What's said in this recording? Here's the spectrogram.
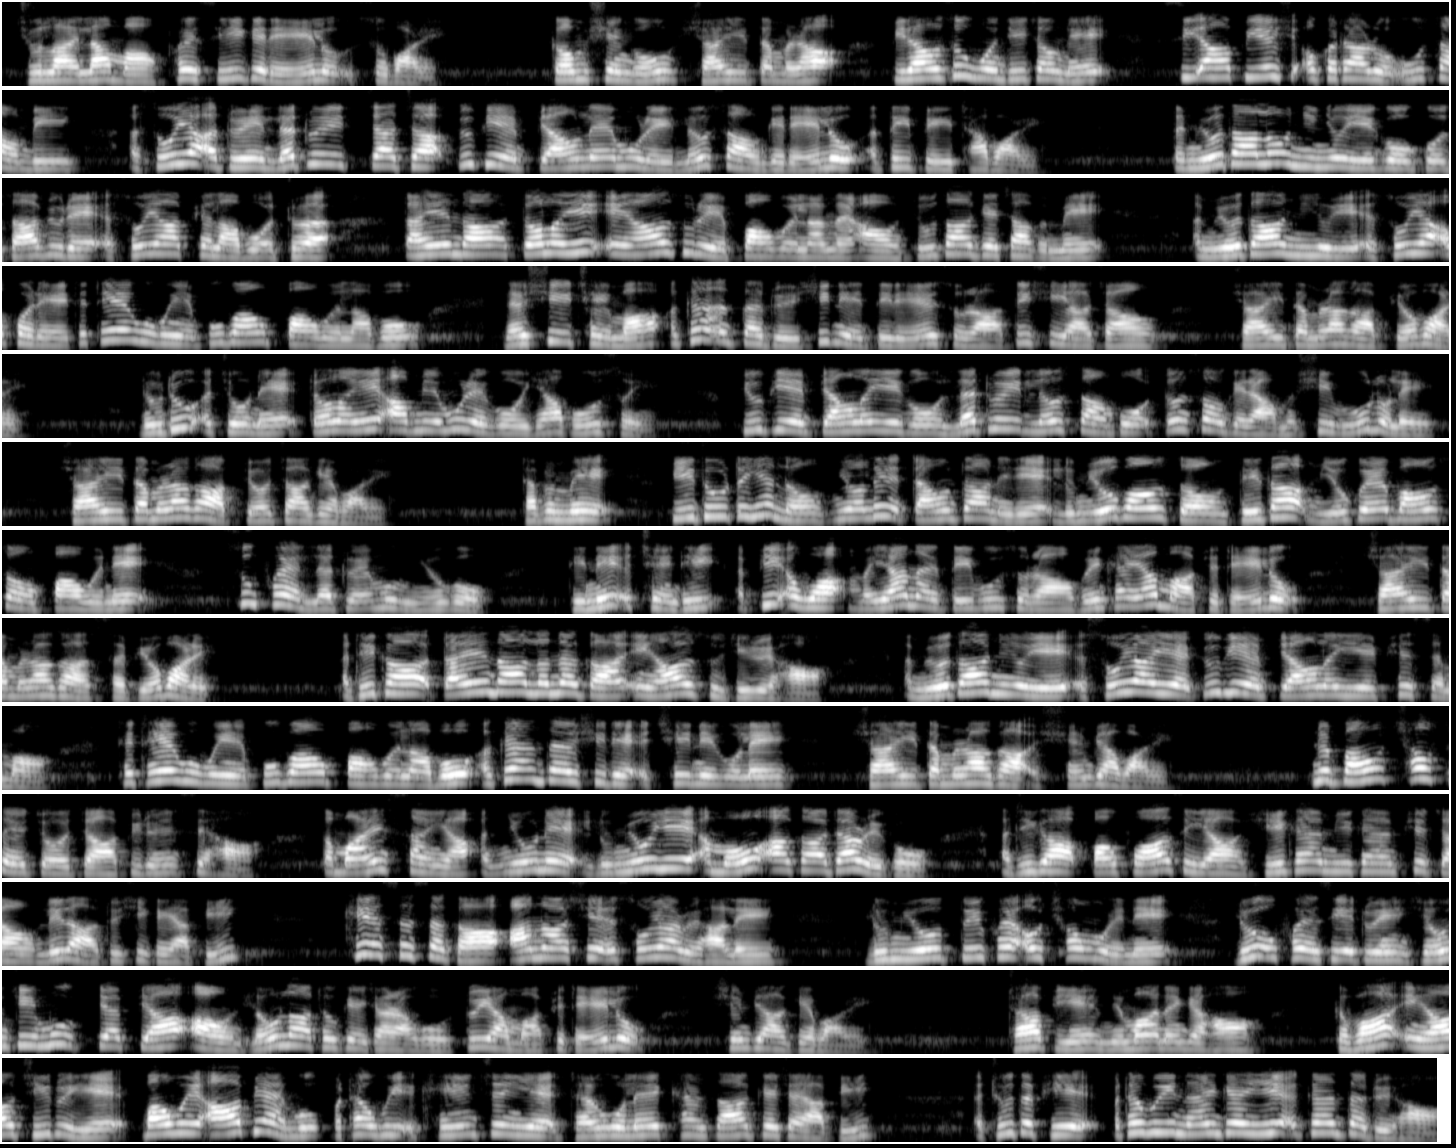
ဇူလိုင်လမှာဖွဲ့စည်းခဲ့တယ်လို့ဆိုပါတယ်။ကော်မရှင်ကိုယာယီသမရပြည်ထောင်စုဝန်ကြီးချုပ်နဲ့ CRPH ဥက္ကဋ္ဌတို့ဦးဆောင်ပြီးအစိုးရအတွင်းလက်တွေ့ကြကြပြုပြင်ပြောင်းလဲမှုတွေလှုပ်ဆောင်ခဲ့တယ်လို့အသိပေးထားပါတယ်။တမျိုးသားလုံးညီညွတ်ရေးကိုကိုစားပြုတဲ့အစိုးရဖြစ်လာဖို့အတွက်တိုင်းရင်းသားတော်လှန်ရေးအင်အားစုတွေပါဝင်လာနိုင်အောင်ကြိုးစားခဲ့ကြပေမဲ့အမျိုးသားညီညွတ်ရေးအစိုးရအဖွဲ့တွေတထဲဝင်ဝင်ပူးပေါင်းပါဝင်လာဖို့လက်ရှိအချိန်မှာအကန့်အသတ်တွေရှိနေသေးတယ်ဆိုတာသိရှိရကြောင်းယာယီသမရကပြောပါတယ်။ လူထုအကျိုးနဲ့ဒေါ်လာရေးအောင်မြင်မှုတွေကိုရဖို့ဆိုရင်ပြုပြင်ပြောင်းလဲရေးကိုလက်တွေ့လှုပ်ဆောင်ဖို့တွန်းဆုတ်ခဲ့တာမရှိဘူးလို့လည်းယာယီသမရကပြောကြားခဲ့ပါတယ်။ဒါပေမဲ့ပြည်သူတရက်လုံးမျှော်လင့်တောင်းတနေတဲ့လူမျိုးပေါင်းစုံဒေသမျိုးကွဲပေါင်းစုံပါဝင်တဲ့စုဖွဲ့လက်တွဲမှုမျိုးကိုဒီနေ့အချိန်ထိအပြည့်အဝမရနိုင်သေးဘူးဆိုတာဝန်ခံရမှာဖြစ်တယ်လို့ယာယီသမရကဆက်ပြောပါတယ်။အဓိကတိုင်းရင်းသားလက်နက်ကိုင်အင်အားစုကြီးတွေဟာအမျိုးသားညီညွတ်ရေးအစိုးရရဲ့ပြုပြင်ပြောင်းလဲရေးဖြစ်စဉ်မှာ ထထဲဝဝင်ပူးပေါင်းပါဝင်လာဖို့အကန့်အသတ်ရှိတဲ့အခြေအနေကိုလည်းယာယီသမရကရှင်းပြပါတယ်။နှစ်ပေါင်း60ကျော်ကြာပြည်တွင်းစစ်ဟာတမိုင်းဆိုင်ရာအညိုးနဲ့လူမျိုးရေးအမုန်းအာဃာတတွေကိုအဓိကပေါက်ဖွားစေရာရေခံမြေခံဖြစ်ကြောင်းလေ့လာတွေ့ရှိခဲ့ရပြီးခေတ်ဆက်ဆက်ကအာဏာရှင်အစိုးရတွေဟာလည်းလူမျိုးသွေးခွဲအုပ်ချုပ်မှုတွေနဲ့လူအဖွဲ့အစည်းအတွင်းယုံကြည်မှုပြတ်ပြားအောင်လုံလထုတ်ခဲ့ကြတာကိုတွေ့ရမှာဖြစ်တယ်လို့ရှင်းပြခဲ့ပါတယ်။ဒါ့အပြင်မြန်မာနိုင်ငံဟာ ကမ္ဘာအင်အားကြီးတွေရဲ့ပါဝင်အားပြိုင်မှုပထဝီအခင်းကျင်းရဲ့ဒဏ်ကိုလည်းခံစားခဲ့ကြရပြီးအထူးသဖြင့်ပထဝီနိုင်ငံရေးအကန့်အသတ်တွေဟာ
